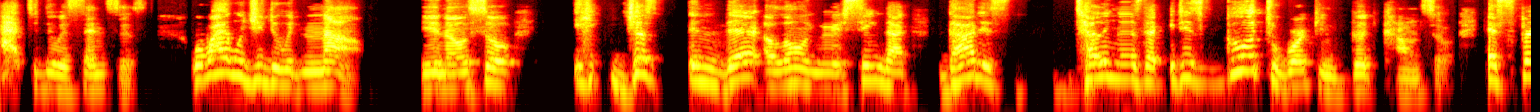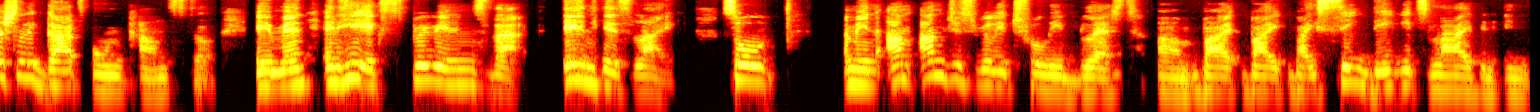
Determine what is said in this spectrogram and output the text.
had to do a census well why would you do it now? You know? So he, just in there alone we're seeing that god is telling us that it is good to work in good counsel, especially God's own counsel. Amen. And he experienced that in his life. So I mean, I'm I'm just really truly blessed um, by by by seeing David's life in, in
